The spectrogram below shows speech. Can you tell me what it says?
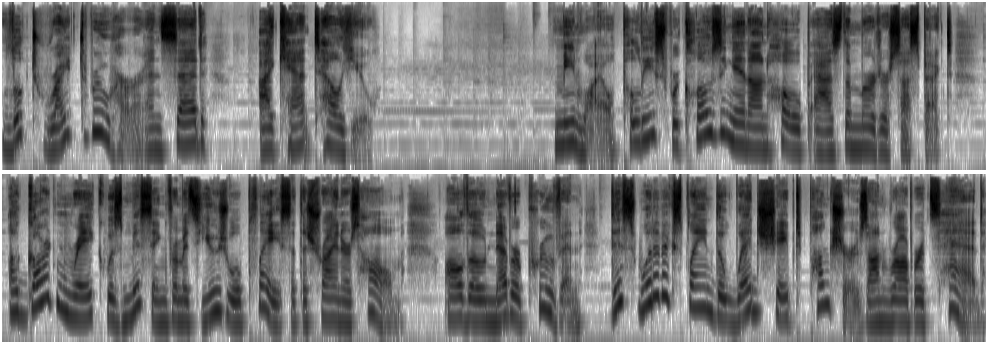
looked right through her and said, I can't tell you. Meanwhile, police were closing in on Hope as the murder suspect. A garden rake was missing from its usual place at the Schreiner's home. Although never proven, this would have explained the wedge shaped punctures on Robert's head.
